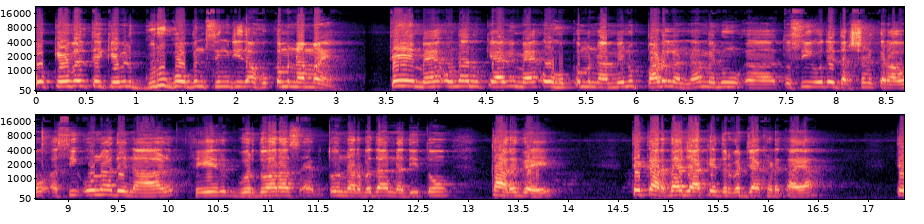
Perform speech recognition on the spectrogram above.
ਉਹ ਕੇਵਲ ਤੇ ਕੇਵਲ ਗੁਰੂ ਗੋਬਿੰਦ ਸਿੰਘ ਜੀ ਦਾ ਹੁਕਮਨਾਮਾ ਹੈ। ਤੇ ਮੈਂ ਉਹਨਾਂ ਨੂੰ ਕਿਹਾ ਵੀ ਮੈਂ ਉਹ ਹੁਕਮਨਾਮੇ ਨੂੰ ਪੜ੍ਹ ਲੈਣਾ ਮੈਨੂੰ ਤੁਸੀਂ ਉਹਦੇ ਦਰਸ਼ਨ ਕਰਾਓ। ਅਸੀਂ ਉਹਨਾਂ ਦੇ ਨਾਲ ਫਿਰ ਗੁਰਦੁਆਰਾ ਸਾਹਿਬ ਤੋਂ, ਨਰਮਦਾ ਨਦੀ ਤੋਂ ਘਰ ਗਏ ਤੇ ਘਰ ਦਾ ਜਾ ਕੇ ਦਰਵਾਜ਼ਾ ਖੜਕਾਇਆ ਤੇ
